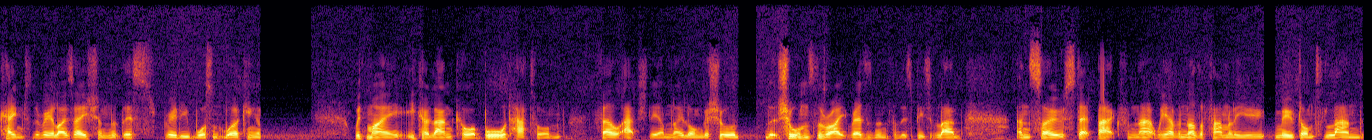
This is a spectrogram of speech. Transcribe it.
came to the realization that this really wasn't working. With my Eco Land Co-op board hat on, felt actually I'm no longer sure that Shaun's the right resident for this piece of land. And so step back from that, we have another family who moved onto the land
